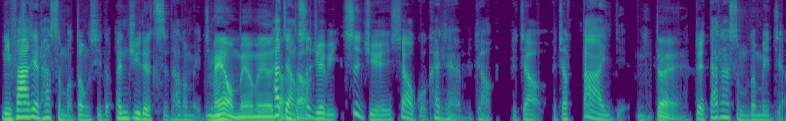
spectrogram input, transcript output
你发现他什么东西都 NG 的词他都没讲，没有没有没有。他讲视觉比视觉效果看起来比较比较比较大一点。对对，但他什么都没讲。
